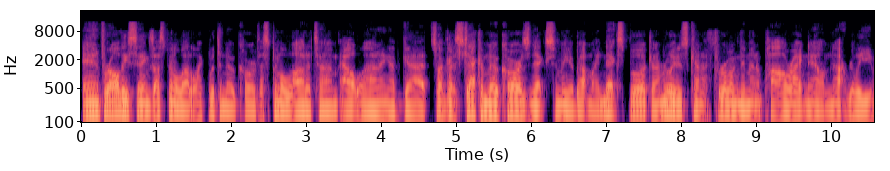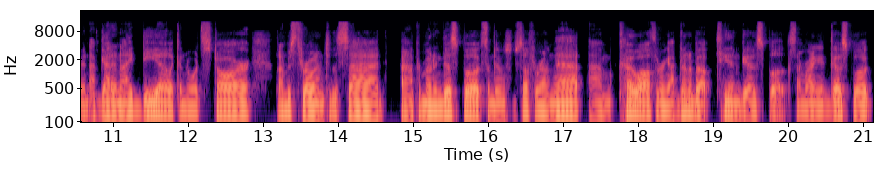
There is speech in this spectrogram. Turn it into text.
And for all these things, I spent a lot of like with the note cards, I spent a lot of time outlining. I've got so I've got a stack of note cards next to me about my next book, and I'm really just kind of throwing them in a pile right now. I'm not really even I've got an idea like a North Star, but I'm just throwing them to the side uh, promoting this book. So I'm doing some stuff around that. I'm co-authoring. I've done about 10 ghost books. I'm writing a ghost book,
